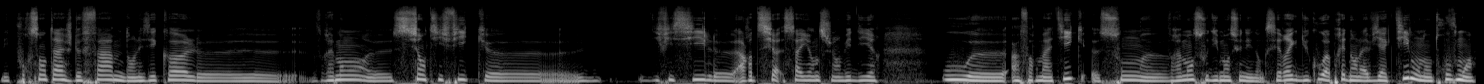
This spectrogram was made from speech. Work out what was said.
les pourcentages de femmes dans les écoles euh, vraiment euh, scientifiques, difficiles, hard science j'ai envie de dire, ou informatiques, sont vraiment sous-dimensionnés. Donc c'est vrai que du coup, après, dans la vie active, on en trouve moins.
